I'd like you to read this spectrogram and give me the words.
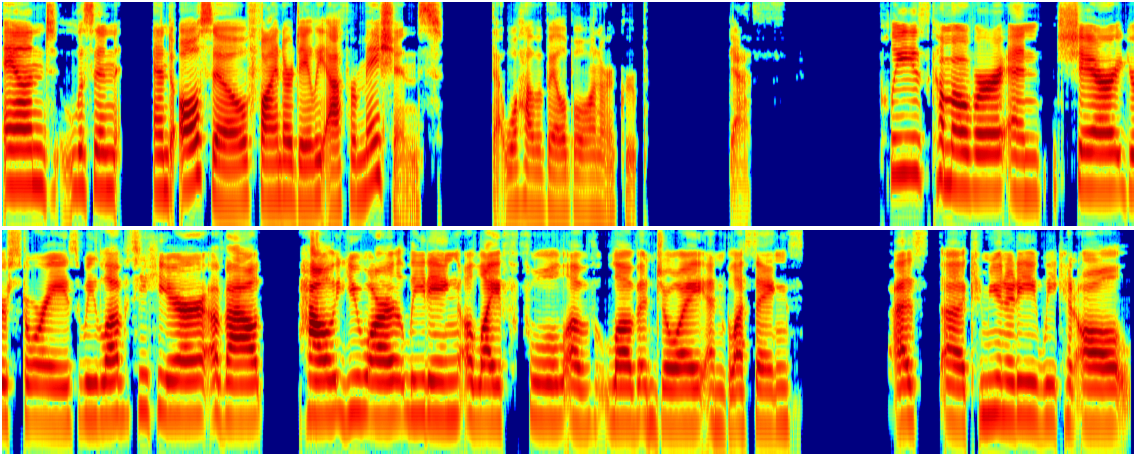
And listen and also find our daily affirmations that we'll have available on our group. Yes. Please come over and share your stories. We love to hear about how you are leading a life full of love and joy and blessings. As a community, we can all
